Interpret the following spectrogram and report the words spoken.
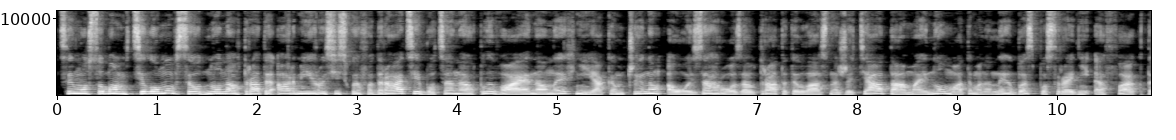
Цим особам в цілому все одно на втрати армії Російської Федерації, бо це не впливає на них ніяким чином. А ось загроза втратити власне життя та майно матиме на них безпосередній ефект.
